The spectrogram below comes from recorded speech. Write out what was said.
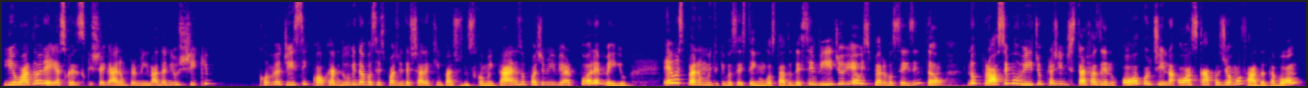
E eu adorei as coisas que chegaram pra mim lá da New Chic. Como eu disse, qualquer dúvida vocês podem deixar aqui embaixo nos comentários ou pode me enviar por e-mail. Eu espero muito que vocês tenham gostado desse vídeo e eu espero vocês, então, no próximo vídeo pra gente estar fazendo ou a cortina ou as capas de almofada, tá bom?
